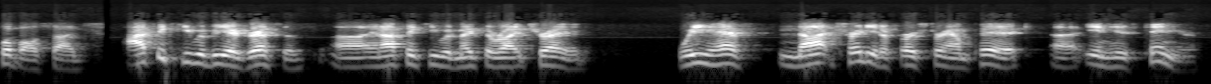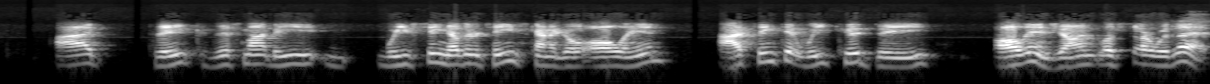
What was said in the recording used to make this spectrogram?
football side. I think he would be aggressive, uh, and I think he would make the right trade. We have not traded a first round pick uh, in his tenure. I think this might be, we've seen other teams kind of go all in. I think that we could be all in. John, let's start with that.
